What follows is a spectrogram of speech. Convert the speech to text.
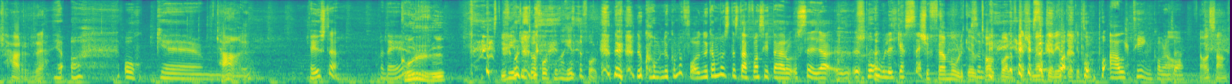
Karre. Ja, och... Eh, Karre? Ja, just det. Men det är... Kurre. Vi vet inte vad folk vad heter folk. Nu, nu, kom, nu kommer folk, nu kan måste Staffan sitta här och, och säga uh, på olika sätt. 25 olika uttal på alla, kanske jag inte vet vilket på, på allting kommer han ja, säga. Ja, sant.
